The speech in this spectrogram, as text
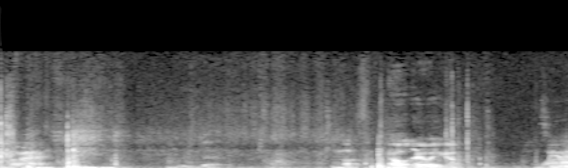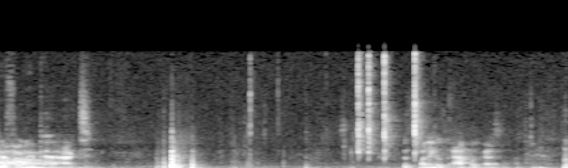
It's alright. Oh, there we go. Beautifully packed. it's funny because Apple guys will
